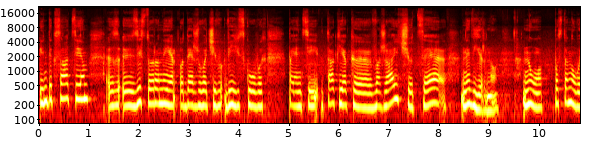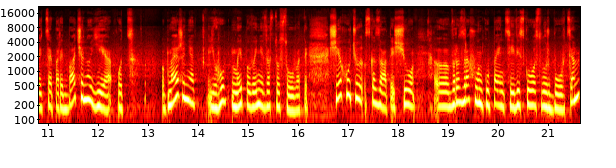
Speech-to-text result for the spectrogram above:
індексаціям е, зі сторони одержувачів військових пенсій, так як е, вважають, що це невірно. Ну, постановою це передбачено, є от обмеження, його ми повинні застосовувати. Ще хочу сказати, що е, в розрахунку пенсії військовослужбовцям.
